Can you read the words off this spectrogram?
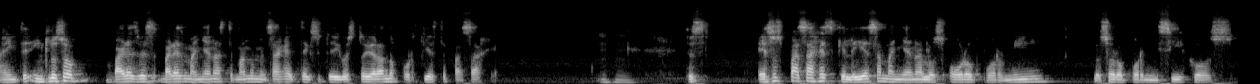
incluso varias veces, varias mañanas te mando un mensaje de texto y te digo, estoy orando por ti este pasaje. Entonces, esos pasajes que leí esa mañana los oro por mí, los oro por mis hijos,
